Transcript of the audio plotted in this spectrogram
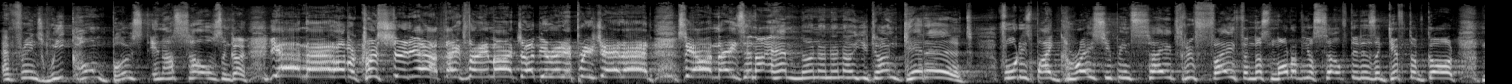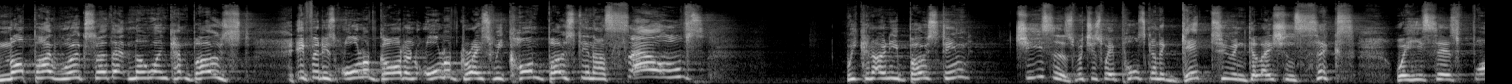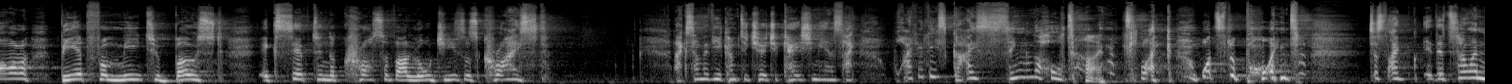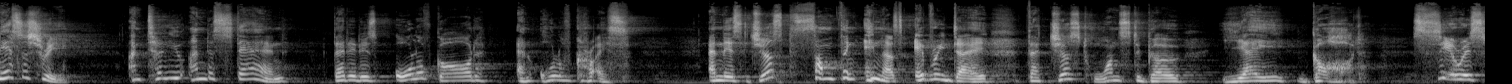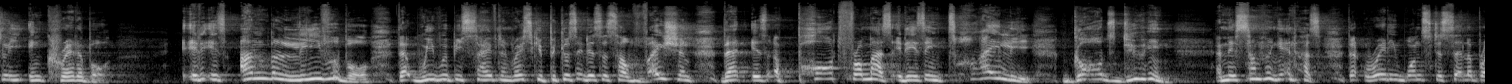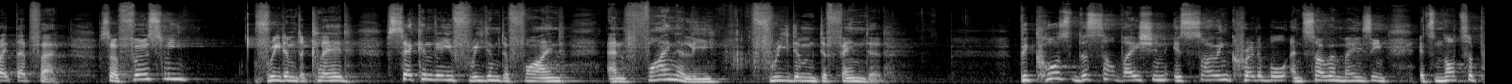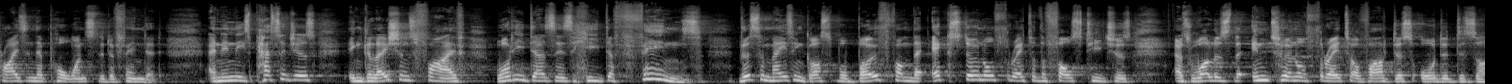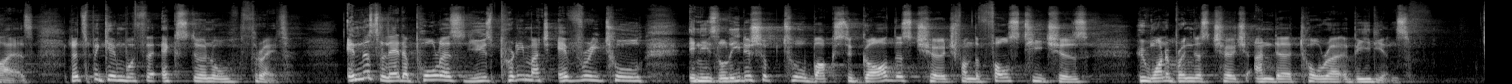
And friends, we can't boast in ourselves and go, yeah, man, I'm a Christian. Yeah, thanks very much. I hope you really appreciate it. See how amazing I am. No, no, no, no, you don't get it. For it is by grace you've been saved through faith, and this not of yourself, it is a gift of God, not by works, so that no one can boast. If it is all of God and all of grace, we can't boast in ourselves. We can only boast in Jesus, which is where Paul's going to get to in Galatians 6, where he says, Far be it from me to boast except in the cross of our Lord Jesus Christ. Like some of you come to church occasionally and it's like, why do these guys sing the whole time? It's like, what's the point? Just like, it's so unnecessary until you understand that it is all of God and all of grace. And there's just something in us every day that just wants to go, Yay, God. Seriously incredible. It is unbelievable that we would be saved and rescued because it is a salvation that is apart from us. It is entirely God's doing. And there's something in us that really wants to celebrate that fact. So, firstly, freedom declared. Secondly, freedom defined. And finally, freedom defended. Because this salvation is so incredible and so amazing, it's not surprising that Paul wants to defend it. And in these passages in Galatians 5, what he does is he defends this amazing gospel both from the external threat of the false teachers as well as the internal threat of our disordered desires. Let's begin with the external threat. In this letter, Paul has used pretty much every tool in his leadership toolbox to guard this church from the false teachers who want to bring this church under Torah obedience.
